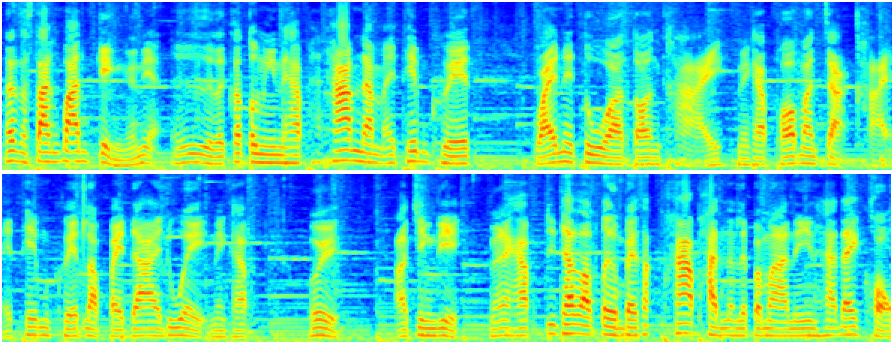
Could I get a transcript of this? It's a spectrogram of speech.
น่าจะสร้างบ้านเก่งนะเนี่ยเออแล้วก็ตรงนี้นะครับห้ามนำไอเทม quest ไว้ในตัวตอนขายนะครับเพราะมันจะขายไอเทม quest เราไปได้ด้วยนะครับเฮ้ยเอาจริงดินะครับที่ถ้าเราเติมไปสัก 5,000 อะไรประมาณนี้นะฮะได้ของ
